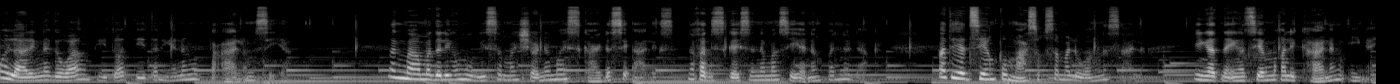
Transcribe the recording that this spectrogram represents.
Wala ring nagawa ang tito at tita niya nang magpaalam siya. Nagmamadaling umuwi sa mansyon ng mga Escarda si Alex. Nakadisguise na naman siya ng panlalaki. Patiyad siyang pumasok sa maluwang na sala. Ingat na ingat siyang makalikha ng ingay.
